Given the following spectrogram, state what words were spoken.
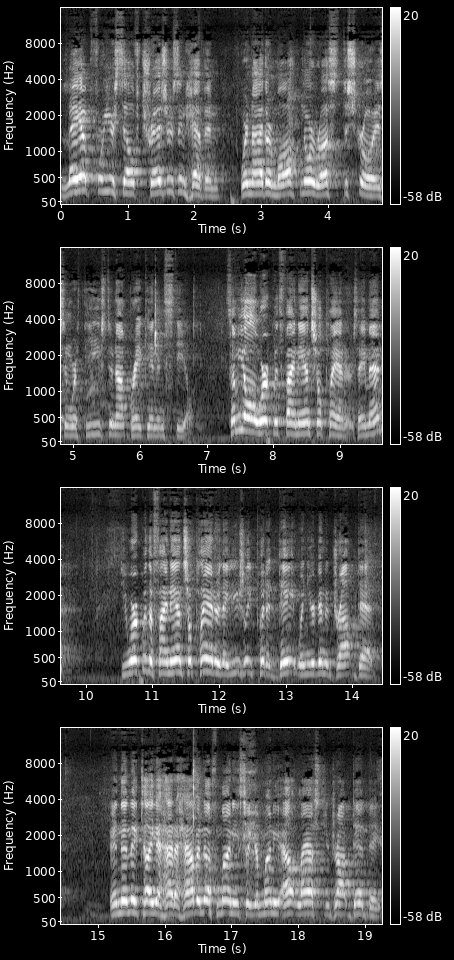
Lay up for yourself treasures in heaven where neither moth nor rust destroys and where thieves do not break in and steal. Some of y'all work with financial planners, amen? If you work with a financial planner, they usually put a date when you're going to drop dead. And then they tell you how to have enough money so your money outlasts your drop dead date.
